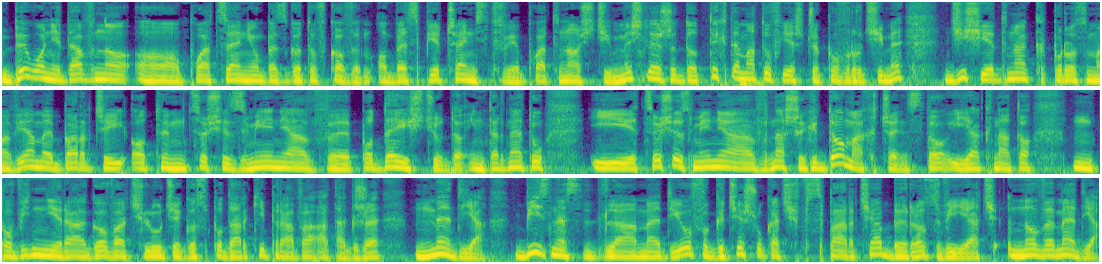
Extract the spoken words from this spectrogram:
było niedawno o płaceniu bezgotówkowym, o bezpieczeństwie płatności. Myślę, że do tych tematów jeszcze powrócimy. Dziś jednak porozmawiamy bardziej o tym, co się zmienia w podejściu do internetu i co się zmienia w naszych domach często i jak na to mm, powinni reagować ludzie gospodarki prawa, a także media. Biznes dla mediów, gdzie szukać wsparcia, by rozwijać nowe media?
